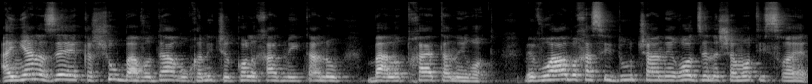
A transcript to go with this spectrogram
העניין הזה קשור בעבודה הרוחנית של כל אחד מאיתנו בעלותך את הנרות. מבואר בחסידות שהנרות זה נשמות ישראל.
